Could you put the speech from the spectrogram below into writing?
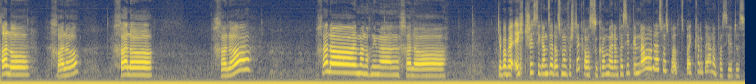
Hallo. Hallo. Hallo. Hallo. Hallo, immer noch niemand. Hallo. Ich habe aber echt Schiss, die ganze Zeit aus meinem Versteck rauszukommen, weil dann passiert genau das, was bei, bei Calaberna passiert ist.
